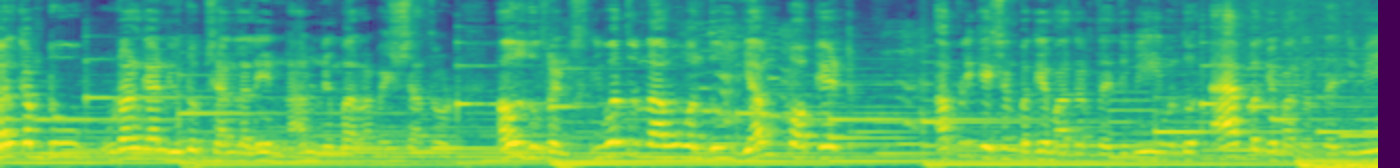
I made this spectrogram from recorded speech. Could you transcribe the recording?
ವೆಲ್ಕಮ್ ಟು ಉಡಾಲ್ ಗ್ಯಾಂಡ್ ಯೂಟ್ಯೂಬ್ ಚಾನಲಲ್ಲಿ ನಾನು ನಿಮ್ಮ ರಮೇಶ್ ಜಾಥೋಡ್ ಹೌದು ಫ್ರೆಂಡ್ಸ್ ಇವತ್ತು ನಾವು ಒಂದು ಎಂ ಪಾಕೆಟ್ ಅಪ್ಲಿಕೇಶನ್ ಬಗ್ಗೆ ಮಾತಾಡ್ತಾ ಇದ್ದೀವಿ, ಒಂದು ಆಪ್ ಬಗ್ಗೆ ಮಾತಾಡ್ತಾ ಇದ್ದೀವಿ.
